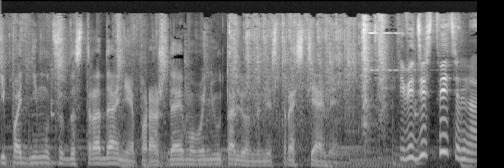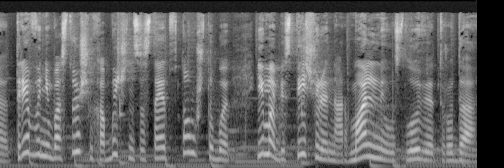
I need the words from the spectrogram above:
и поднимутся до страдания, порождаемого неутоленными страстями. И ведь действительно, требования бастующих обычно состоят в том, чтобы им обеспечили нормальные условия труда.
